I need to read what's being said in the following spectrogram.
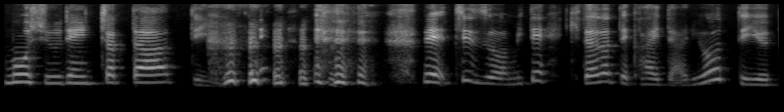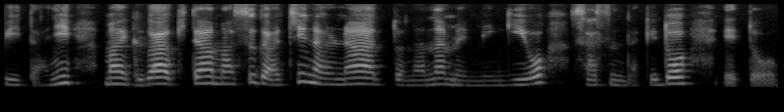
もう終電行っちゃったって言うんですね。で地図を見て北だって書いてあるよっていうピーターにマイクが北まっすぐあっちになるなと斜め右を指すんだけど、えっと、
